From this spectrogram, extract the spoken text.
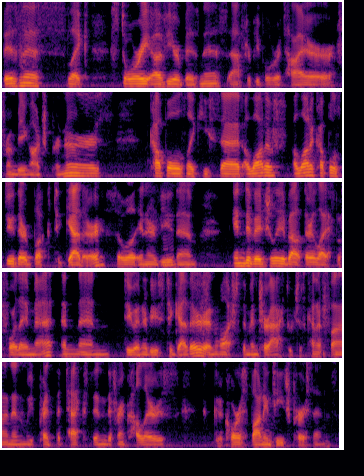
business, like story of your business after people retire from being entrepreneurs, couples like you said, a lot of a lot of couples do their book together. So, we'll interview mm-hmm. them individually about their life before they met and then do interviews together and watch them interact, which is kind of fun and we print the text in different colors corresponding to each person. So,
